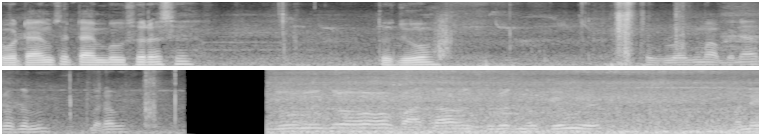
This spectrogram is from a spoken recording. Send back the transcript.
એવો ટાઈમ છે ટાઈમ બહુ સરસ છે. તો જુઓ. તો બ્લોગમાં બનાવો તમે, બરાબર? જો મિત્રો, વાતાવરણ સુરતનું કેવું છે? મને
